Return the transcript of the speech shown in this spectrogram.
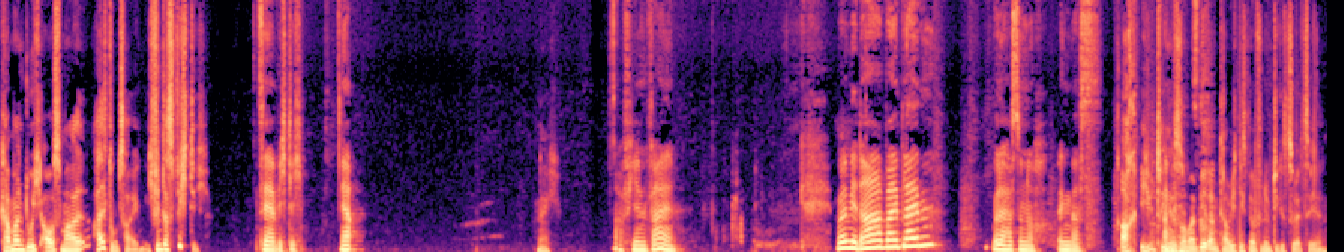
kann man durchaus mal Haltung zeigen. Ich finde das wichtig. Sehr wichtig. Ja, Nicht? auf jeden Fall. Wollen wir dabei bleiben? Oder hast du noch irgendwas? Ach, ich trinke jetzt noch mal ein Bier, dann habe ich nichts mehr Vernünftiges zu erzählen.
